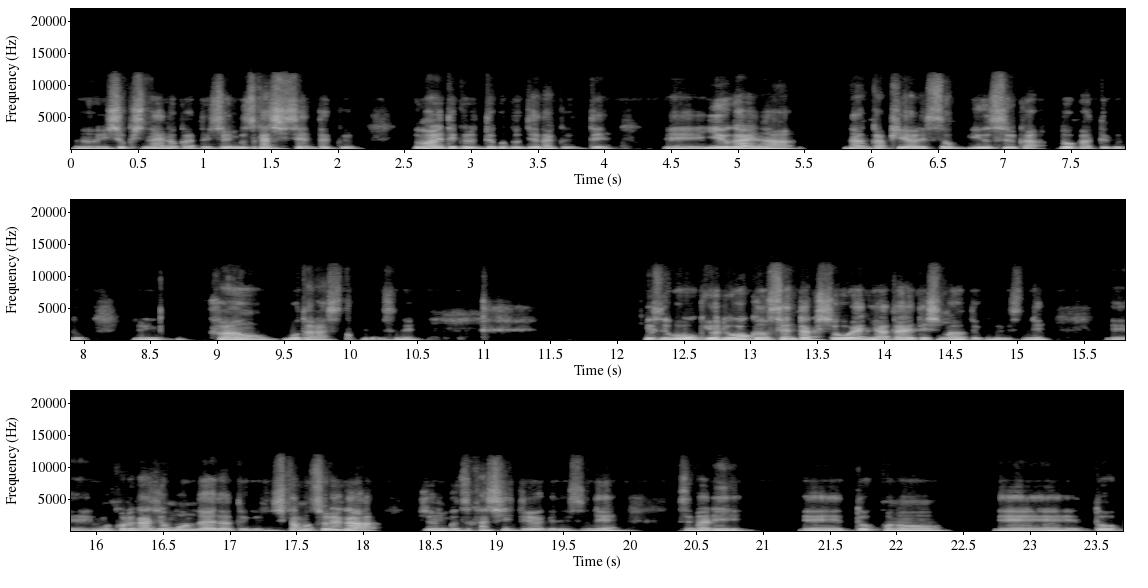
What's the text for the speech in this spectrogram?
うん、移植しないのかって非常に難しい選択。生まれてくるってことじゃなくて、えー、有害ななんか PRS を有するかどうかということ、不安をもたらすということですね。要するに、より多くの選択肢を親に与えてしまうということですね。えー、これが非常に問題だということです。しかもそれが非常に難しいというわけですね。つまり、えっ、と、この、えっ、と、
